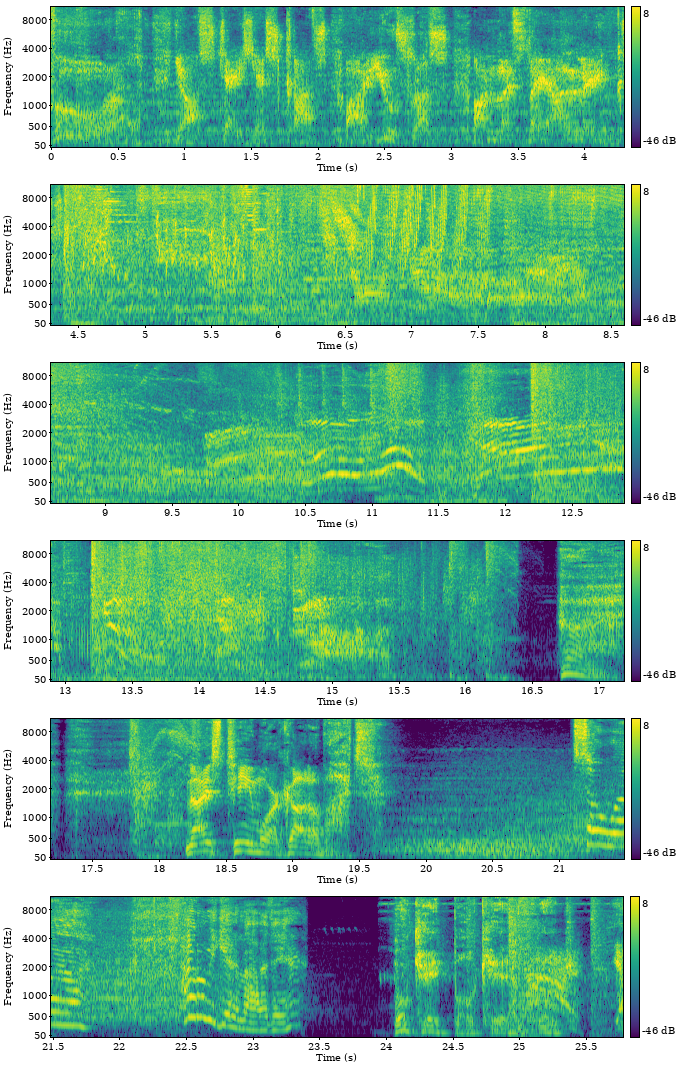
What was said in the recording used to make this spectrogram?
Fool! Your stasis cuffs are useless unless they are linked! Nice teamwork, Autobots. So, uh, how do we get him out of there? Okay, Bulkhead, think. You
